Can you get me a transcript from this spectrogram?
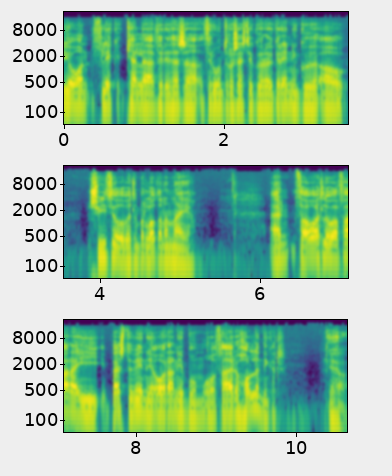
Jóhann Flick kella fyrir þessa 360 gráðu greiningu á Svíþjóð og við ætlum bara að láta hann að næja en þá ætlum við að fara í bestu vini og rannibúm og það eru hollendingar Já,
